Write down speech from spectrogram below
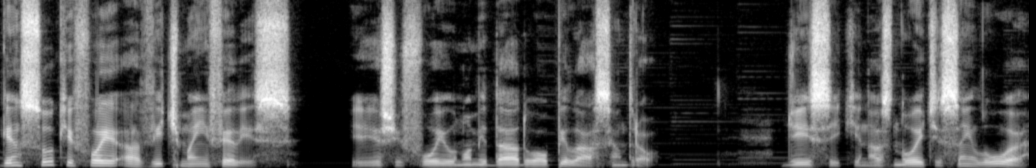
Gensuke foi a vítima infeliz, e este foi o nome dado ao pilar central. Disse que nas noites sem lua,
